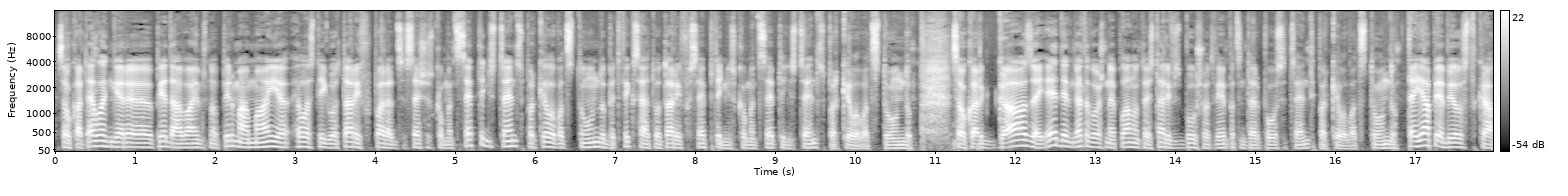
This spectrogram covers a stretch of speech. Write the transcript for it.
Savukārt Elengera piedāvājums no 1. maija elastīgo tarifu paredz 6,7 centus par kilovatstundu, bet fiksēto tarifu 7,7 centus centus par kilovatstundu. Savukārt gāzei ēdienu gatavošanai plānotais tarifs būs 11,5 centi par kilovatstundu. Te jāpiebilst, ka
